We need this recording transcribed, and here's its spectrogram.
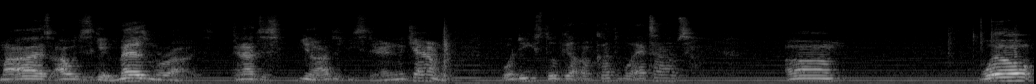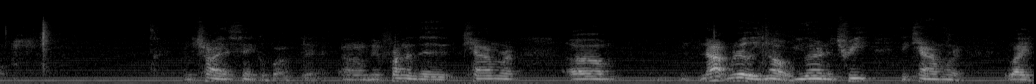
my eyes, I would just get mesmerized, and I just, you know, I just be staring in the camera. Well, do you still get uncomfortable at times? Um, well, I'm trying to think about that. Um, in front of the camera, um, not really. No, you learn to treat the camera like,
